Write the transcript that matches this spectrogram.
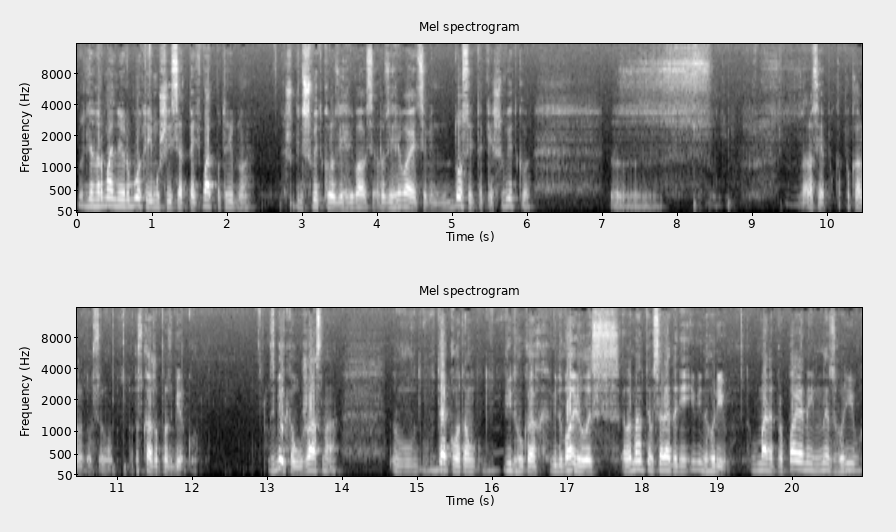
Ну, для нормальної роботи йому 65 Вт потрібно, щоб він швидко розігрівався. Розігрівається він досить таки швидко. Зараз я покажу розкажу про збірку. Збірка ужасна. В декого там в відгуках відвалювались елементи всередині, і він горів. В мене пропаяний, не згорів.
